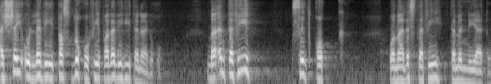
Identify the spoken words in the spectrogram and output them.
الشيء الذي تصدق في طلبه تناله. ما أنت فيه صدقك. وما لست فيه تمنياتك.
